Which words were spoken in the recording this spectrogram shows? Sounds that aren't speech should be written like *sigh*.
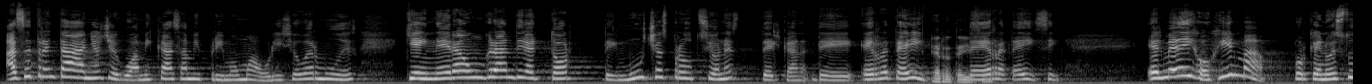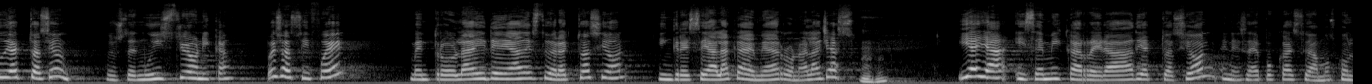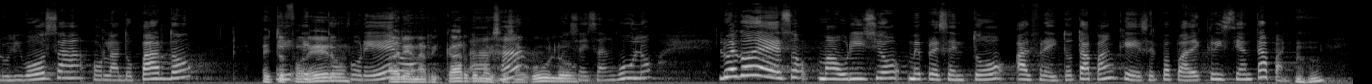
Hace 30 años llegó a mi casa mi primo Mauricio Bermúdez, quien era un gran director de muchas producciones del de RTI. RTI, de sí. RTI, sí. Él me dijo, Gilma, ¿por qué no estudia actuación? Usted es muy histriónica. Pues así fue. Me entró la idea de estudiar actuación, ingresé a la Academia de Ronald Ayazo. Y allá hice mi carrera de actuación. En esa época estudiamos con Luli Bosa, Orlando Pardo, Héctor eh, Forero, Héctor Forero, Adriana Ricardo, Moisés Angulo. Moisés Angulo. Luego de eso, Mauricio me presentó a Alfredito Tapan, que es el papá de Cristian Tapan.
